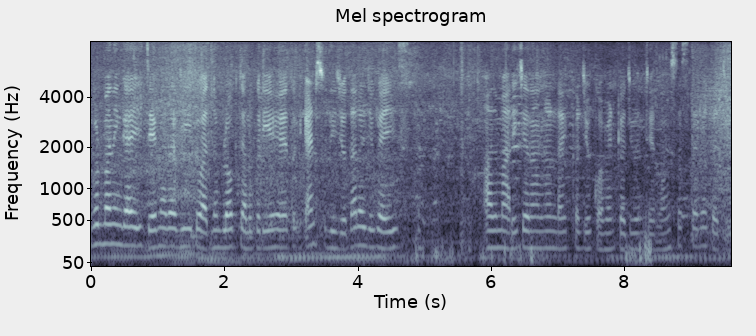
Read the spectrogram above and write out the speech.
ગુડ મોર્નિંગ ગાઈ જય માતાજી તો આજનો બ્લોગ ચાલુ કરીએ હે તો એન્ડ સુધી જોતા રહેજો ગાઈસ આજ મારી ચેનલને લાઈક કરજો કોમેન્ટ કરજો અને ચેનલને સબસ્ક્રાઈબ કરજો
